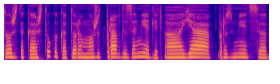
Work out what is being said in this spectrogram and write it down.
тоже такая штука, которая может, правда, замедлить. А я, разумеется,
